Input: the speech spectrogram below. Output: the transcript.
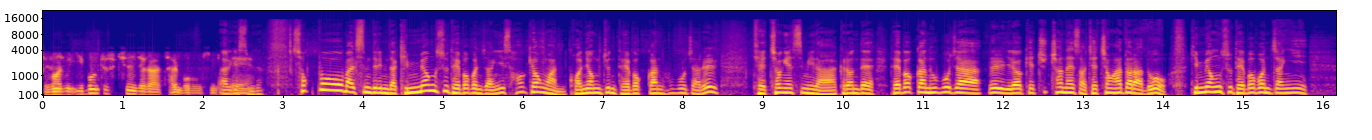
죄송하지만 이번 주 수치는 제가 잘 모르고 있습니다. 알겠습니다. 네. 속보 말씀드립니다. 김명수 대법원장이 서경환, 권영준 대법관 후보자를 제청했습니다. 그런데 대법관 후보자를 이렇게 추천해서 제청하더라도 김명수 대법원장이 어,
